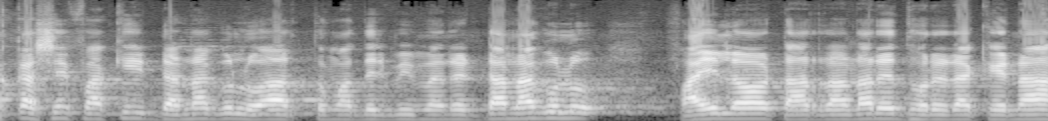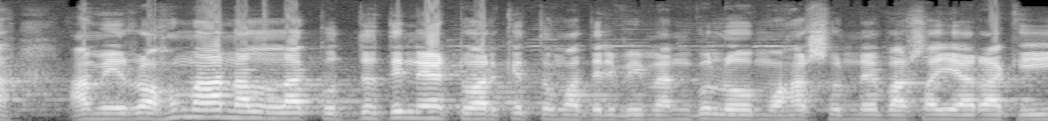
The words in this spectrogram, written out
আকাশে পাখির ডানাগুলো আর তোমাদের বিমানের ডানাগুলো পাইলট আর রাডারে ধরে রাখে না। আমি রহমান আল্লাহ কুদ্দুতি নেটওয়ার্কে তোমাদের বিমানগুলো মহাশূন্যে বাসাইয়া রাখি।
